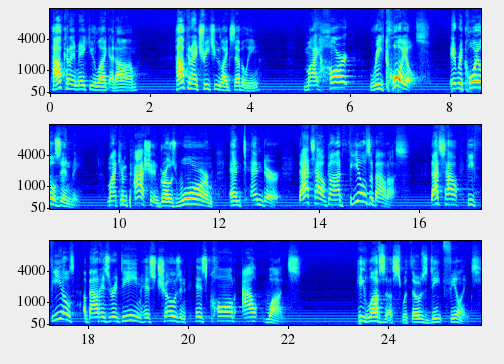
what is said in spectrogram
How can I make you like Adam? How can I treat you like Zebulun? My heart recoils it recoils in me. My compassion grows warm and tender. That's how God feels about us. That's how He feels about His redeemed, His chosen, His called out ones. He loves us with those deep feelings.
